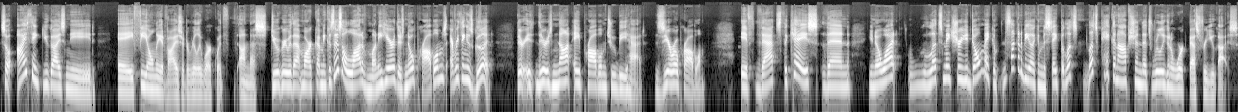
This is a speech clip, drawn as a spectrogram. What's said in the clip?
So I think you guys need a fee only advisor to really work with on this. Do you agree with that, Mark? I mean, because there's a lot of money here, there's no problems, everything is good. There is there is not a problem to be had. Zero problem. If that's the case, then you know what? Let's make sure you don't make a it's not going to be like a mistake but let's let's pick an option that's really going to work best for you guys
